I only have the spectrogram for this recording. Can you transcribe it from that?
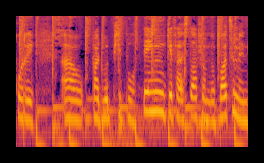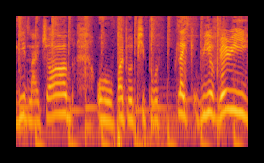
gore, uh, what would people think if I start from the bottom and leave my job, or what would people like? We are very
